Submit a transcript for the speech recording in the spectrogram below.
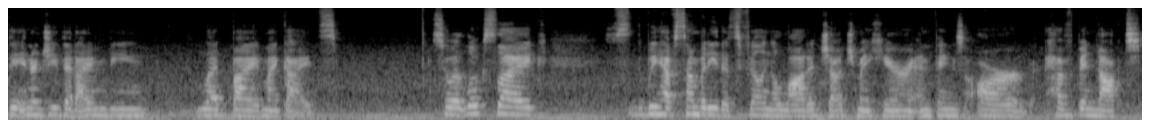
the energy that I'm being led by my guides. So it looks like we have somebody that's feeling a lot of judgment here and things are have been knocked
